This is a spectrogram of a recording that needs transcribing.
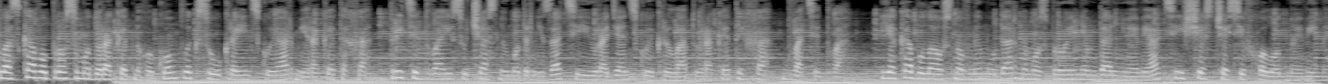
Ласкаво просимо до ракетного комплексу української армії ракета Х-32 із сучасною модернізацією радянської крилатої ракети Х-22, яка була основним ударним озброєнням дальньої авіації ще з часів Холодної війни.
